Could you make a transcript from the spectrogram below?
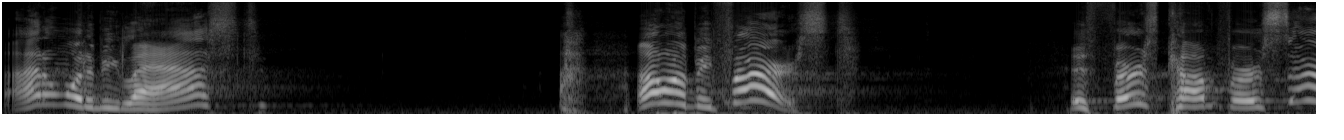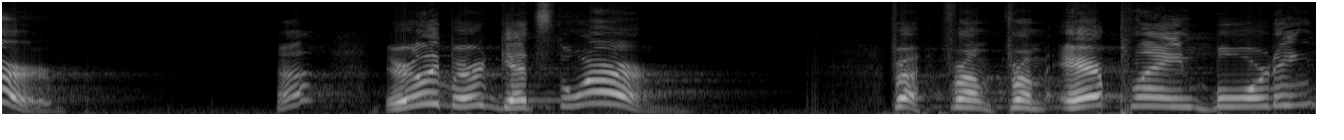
I don't want to be last. I want to be first. It's first come, first serve. Huh? The early bird gets the worm. From, from, from airplane boarding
